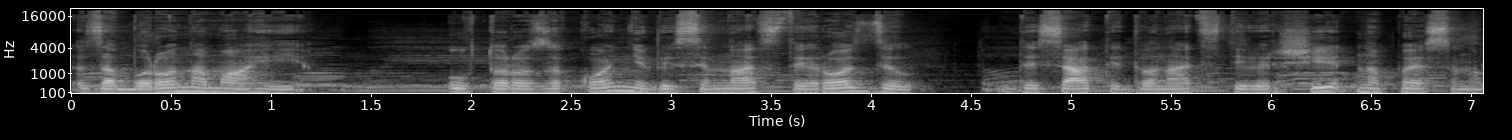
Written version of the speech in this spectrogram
Заборона магії. У второзаконні 18 розділ, 10-12 вірші написано:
